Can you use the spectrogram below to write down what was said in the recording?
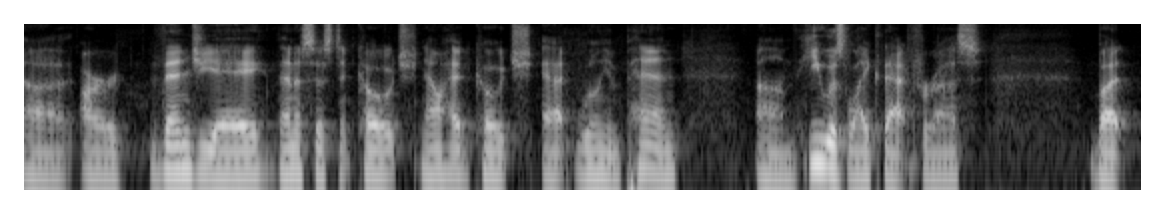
uh, our then GA, then assistant coach, now head coach at William Penn, um, he was like that for us. But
